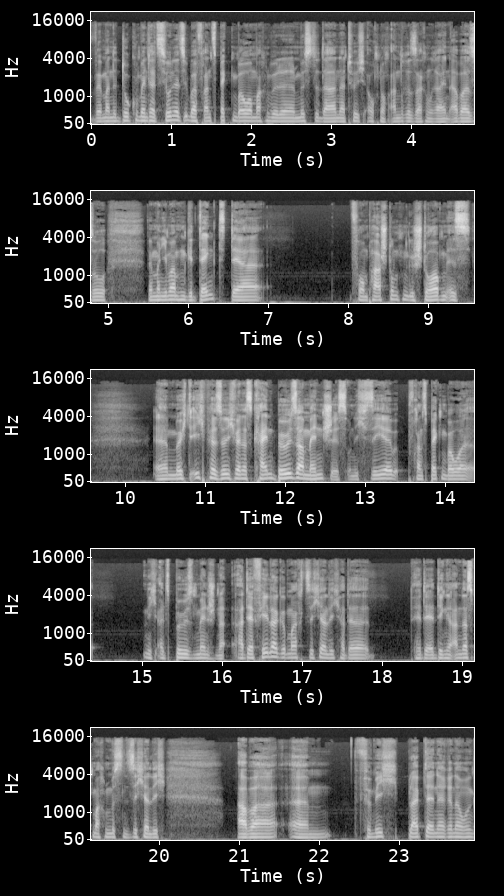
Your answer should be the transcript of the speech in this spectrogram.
wenn man eine Dokumentation jetzt über Franz Beckenbauer machen würde, dann müsste da natürlich auch noch andere Sachen rein. Aber so, wenn man jemandem gedenkt, der vor ein paar Stunden gestorben ist, äh, möchte ich persönlich, wenn das kein böser Mensch ist und ich sehe Franz Beckenbauer nicht als bösen Menschen. Hat er Fehler gemacht? Sicherlich. Hat er, hätte er Dinge anders machen müssen? Sicherlich. Aber ähm, für mich bleibt er in Erinnerung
